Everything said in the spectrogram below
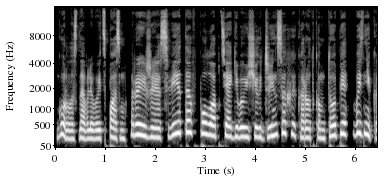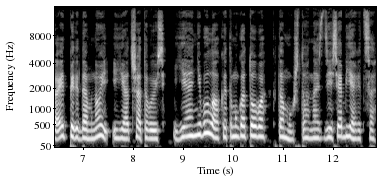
горло сдавливает спазм. Рыжая Света в полуобтягивающих джинсах и коротком топе возникает передо мной, и я отшатываюсь. Я не была к этому готова, к тому, что она здесь объявится.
